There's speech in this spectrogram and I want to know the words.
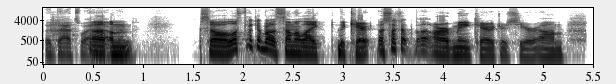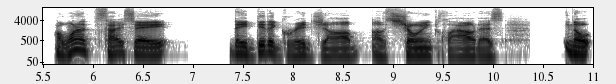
that that's what Um, happened. So let's talk about some of like the char- Let's talk about our main characters here. Um, I want to say they did a great job of showing Cloud as, you know,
